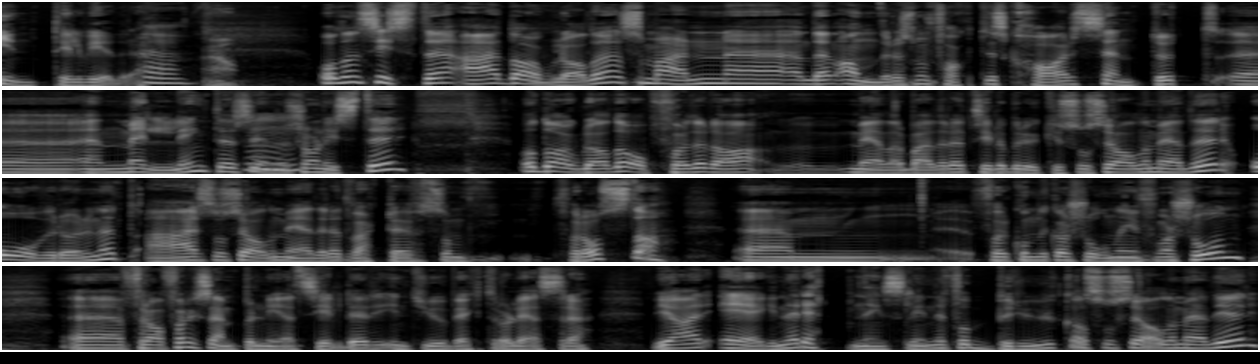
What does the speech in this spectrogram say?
inntil videre. Ja. Og den siste er Dagbladet, som er den, eh, den andre som faktisk har sendt ut eh, en melding til sine journalister. Og Dagbladet oppfordrer da medarbeidere til å bruke sosiale medier. Overordnet er sosiale medier et verktøy som for oss, da, for kommunikasjon og informasjon eh, fra f.eks. nyhetskilder, intervjuobjekter og lesere. Vi har egne retningslinjer for bruk av sosiale medier.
